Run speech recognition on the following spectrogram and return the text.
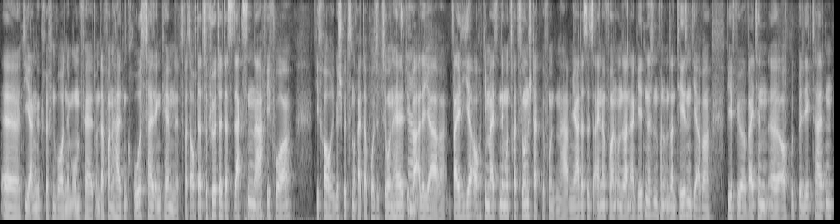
äh, die angegriffen wurden im Umfeld. Und davon halt ein Großteil in Chemnitz, was auch dazu führte, dass Sachsen nach wie vor die traurige Spitzenreiterposition hält ja. über alle Jahre, weil hier auch die meisten Demonstrationen stattgefunden haben. Ja, das ist eine von unseren Ergebnissen, von unseren Thesen, die aber wir für weithin äh, auch gut belegt halten,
